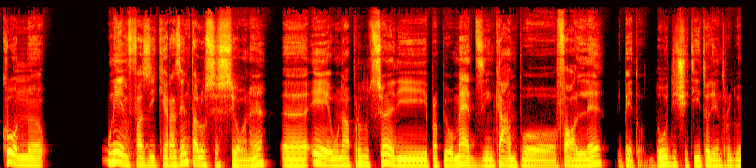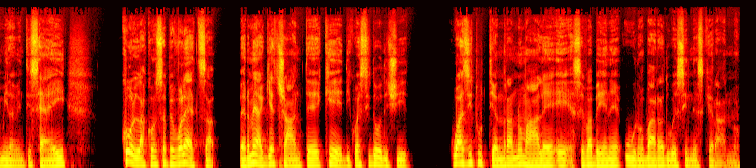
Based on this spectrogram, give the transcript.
con un'enfasi che rasenta l'ossessione eh, e una produzione di proprio mezzi in campo folle, ripeto, 12 titoli entro il 2026, con la consapevolezza per me agghiacciante che di questi 12 quasi tutti andranno male e se va bene uno barra due si innescheranno.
